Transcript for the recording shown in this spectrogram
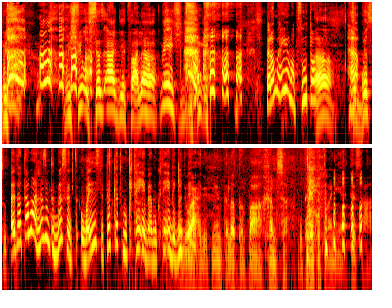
مش مش في أستاذ قاعد يدفع لها. ماشي. طالما هي مبسوطة آه؟ تتبسط. طبعا لازم تتبسط. وبعدين الستات كانت مكتئبة مكتئبة ادي جدا. واحد اتنين تلاتة أربعة خمسة وتلاته تمانيه تسعة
